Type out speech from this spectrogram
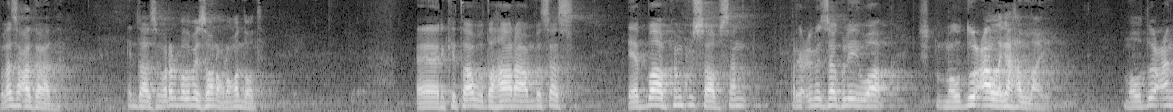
la socota intaasi marar badan bay soo noq noqon doonta kitaabu طahaara amba saas ee baabkan ku saabsan marka culimadu saa kuleyihin waa mawduuca laga hadlaayo. Mawduucan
